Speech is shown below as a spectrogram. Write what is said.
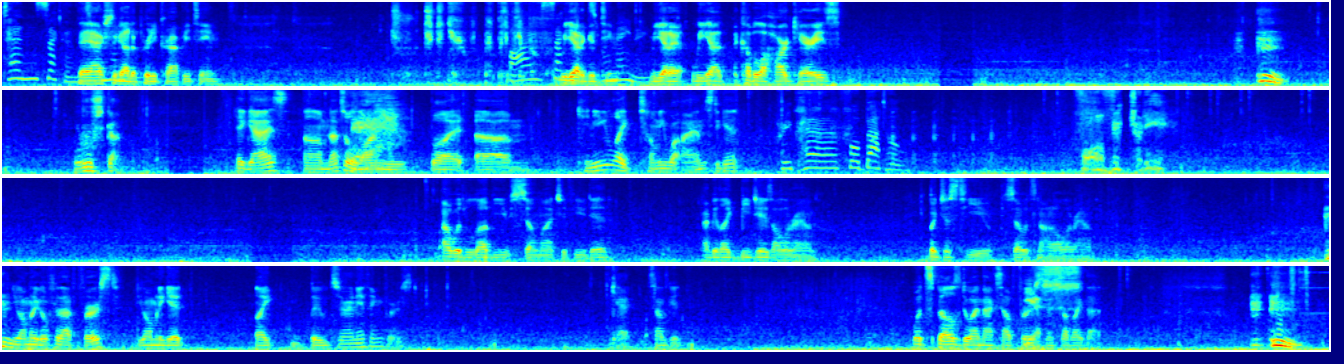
Ten seconds. They actually got a pretty crappy team. Five We got a good team. remaining. We got a we got a couple of hard carries. Rushka. Hey guys, um, not to alarm you, but um, can you like tell me what items to get? Prepare for battle. For victory. I would love you so much if you did. I'd be like BJ's all around, but just to you, so it's not all around. you want me to go for that first? Do you want me to get like boots or anything first? Okay, sounds good. What spells do I max out first and stuff like that?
